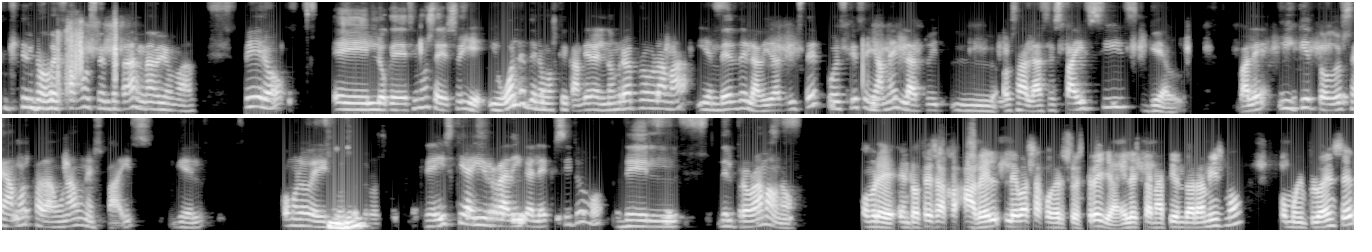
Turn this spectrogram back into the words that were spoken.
que no dejamos entrar a nadie más. Pero eh, lo que decimos es, oye, igual le tenemos que cambiar el nombre al programa y en vez de La Vida Triste, pues que se llame la o sea, las Spices Girl, ¿vale? Y que todos seamos cada una un Spice Girl. ¿Cómo lo veis vosotros? ¿Creéis que ahí radica el éxito del, del programa o no? Hombre, entonces a Abel le vas a joder su estrella. Él está naciendo ahora mismo como influencer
